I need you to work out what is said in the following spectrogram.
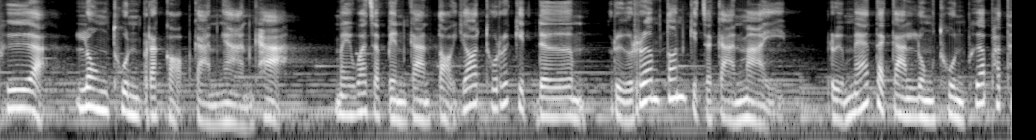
เพื่อลงทุนประกอบการงานค่ะ ไม่ว่าจะเป็นการต่อยอดธุรกิจเดิม หรือเริ่มต้นกิจการใหม่ หรือแม้แต่การลงทุนเพื่อพัฒ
